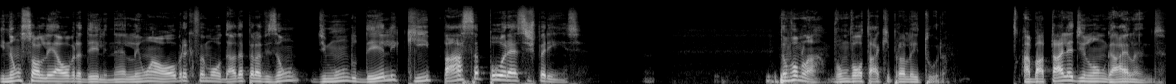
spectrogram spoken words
E não só ler a obra dele, né? Ler uma obra que foi moldada pela visão de mundo dele que passa por essa experiência. Então vamos lá, vamos voltar aqui para a leitura. A Batalha de Long Island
